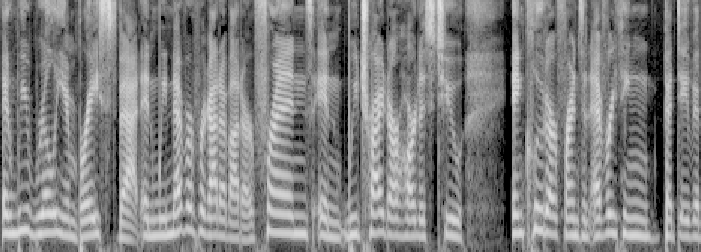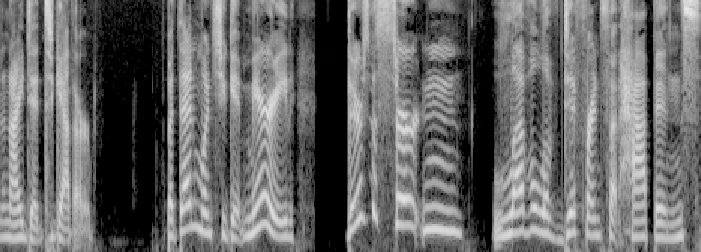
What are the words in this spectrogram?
And we really embraced that. And we never forgot about our friends. And we tried our hardest to include our friends in everything that David and I did together. But then once you get married, there's a certain level of difference that happens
